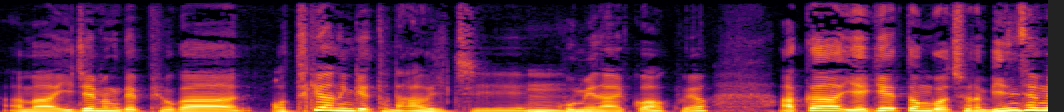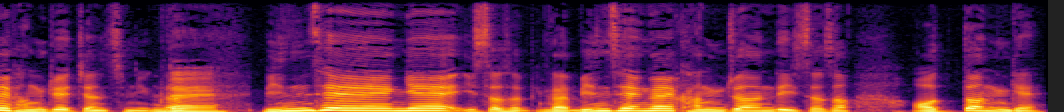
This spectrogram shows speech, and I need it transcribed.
아마 이재명 대표가 어떻게 하는 게 더 나을지 음. 고민할 것 같고요. 아까 얘기했던 것처럼 민생을 강조했지 않습니까? 네. 민생에 있어서 그러니까 민생을 강조하는 데 있어서 어떤 게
